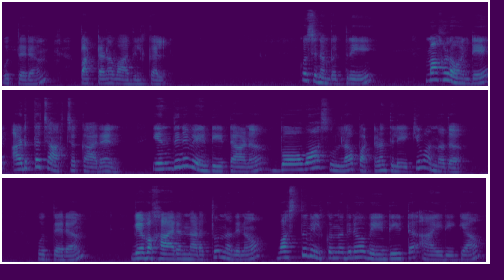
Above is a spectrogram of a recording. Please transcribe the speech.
ഉത്തരം പട്ടണവാതിൽക്കൽ. ക്വസ്റ്റ്യൻ നമ്പർ ത്രീ മഹളോന്റെ അടുത്ത ചാർച്ചക്കാരൻ എന്തിനു വേണ്ടിയിട്ടാണ് ബോവാസ് ഉള്ള പട്ടണത്തിലേക്ക് വന്നത്? ഉത്തരം വ്യവഹാരം നടത്തുന്നതിനോ വസ്തു വിൽക്കുന്നതിനോ വേണ്ടിയിട്ട് ആയിരിക്കാം.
